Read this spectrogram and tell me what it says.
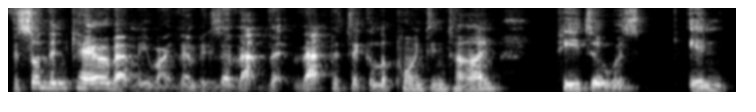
The Sun didn't care about me right then because at that, that, that particular point in time, Peter was in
